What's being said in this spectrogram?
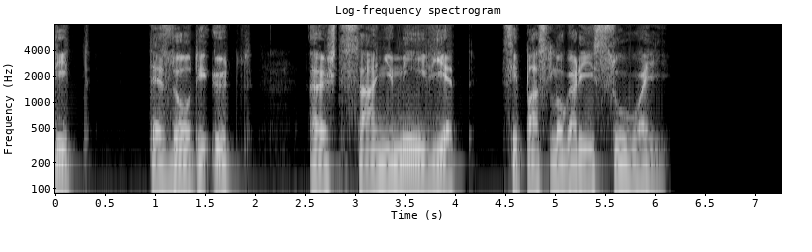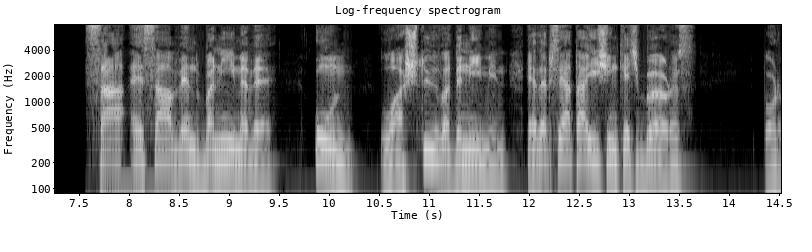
ditë te Zoti yt është sa një mijë vjet sipas llogarisë suaj. Sa e sa vendbanimeve, unë ua shtyva dënimin edhe pse ata ishin keqbërës, por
